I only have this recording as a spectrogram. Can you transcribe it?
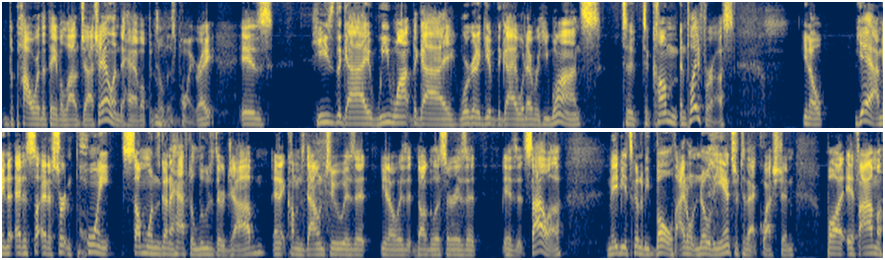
the power that they've allowed Josh Allen to have up until mm-hmm. this point, right? Is he's the guy, we want the guy, we're going to give the guy whatever he wants to to come and play for us. You know, yeah, I mean at a at a certain point someone's going to have to lose their job and it comes down to is it, you know, is it Douglas or is it is it Saleh? Maybe it's going to be both. I don't know the answer to that question, but if I'm a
